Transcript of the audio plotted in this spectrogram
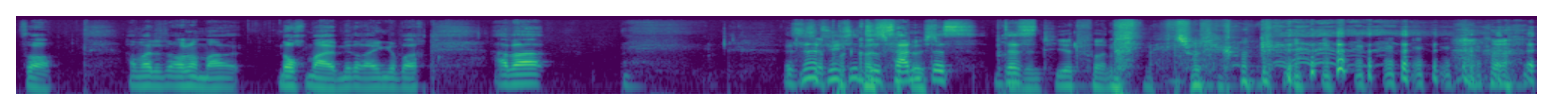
So, haben wir das auch nochmal noch mal mit reingebracht. Aber es ist natürlich interessant, dass. Präsentiert von. Entschuldigung.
